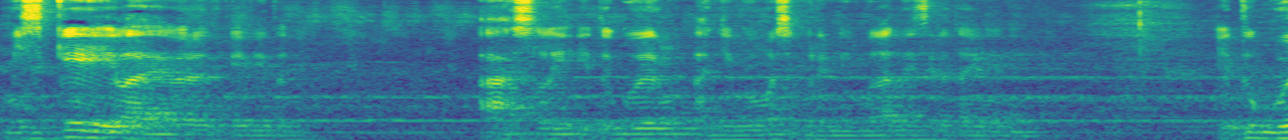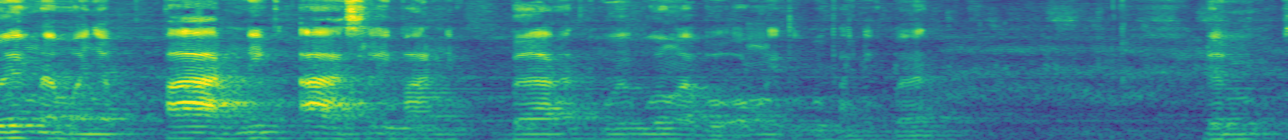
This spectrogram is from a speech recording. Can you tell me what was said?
Miske lah ibarat kayak gitu. Asli itu gue yang anjing gue masih merinding banget nih cerita ini. Itu gue yang namanya panik asli panik banget. Gue gue nggak bohong itu gue panik banget. Dan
